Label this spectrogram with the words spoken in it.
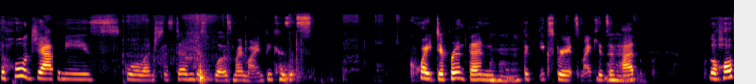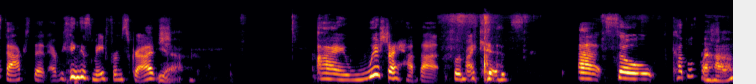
the whole Japanese school lunch system just blows my mind because it's quite different than mhm, the experience my kids have Mhm. had. The whole fact that everything is made from scratch. yeah I wish I had that for my kids. Uh, so, couple of Uh-huh.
